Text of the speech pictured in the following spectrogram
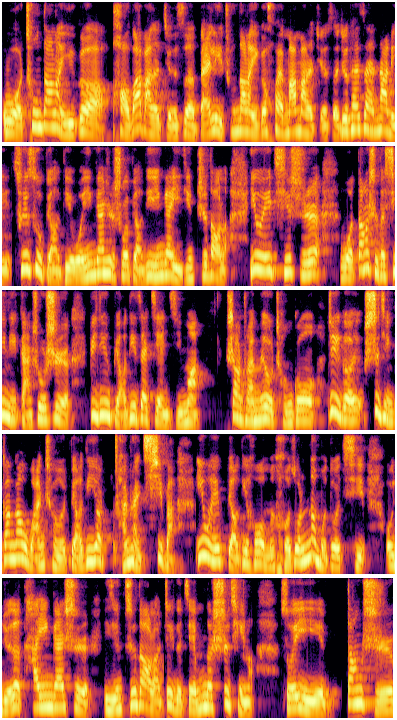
我充当了一个好爸爸的角色，百里充当了一个坏妈妈的角色。就他在那里催促表弟，我应该是说表弟应该已经知道了，因为其实我当时的心理感受是，毕竟表弟在剪辑嘛。上传没有成功，这个事情刚刚完成，表弟要喘喘气吧，因为表弟和我们合作了那么多期，我觉得他应该是已经知道了这个节目的事情了，所以当时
